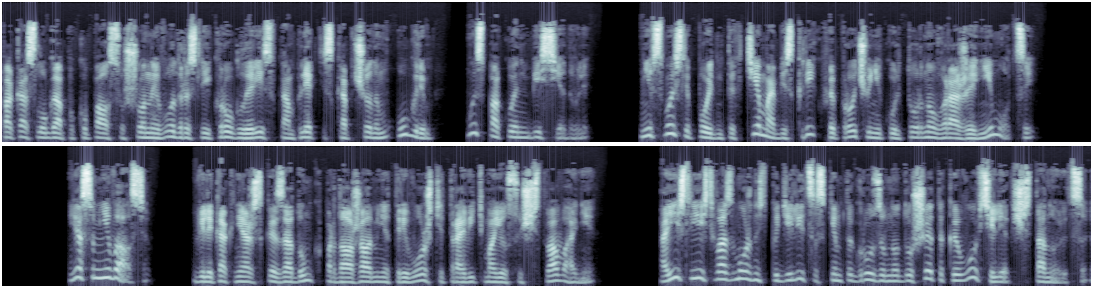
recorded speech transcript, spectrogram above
Пока слуга покупал сушеные водоросли и круглый рис в комплекте с копченым угрем, мы спокойно беседовали. Не в смысле поднятых тем, а без криков и прочего некультурного выражения эмоций. Я сомневался. Великокняжеская задумка продолжала меня тревожить и травить мое существование. А если есть возможность поделиться с кем-то грузом на душе, так и вовсе легче становится.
